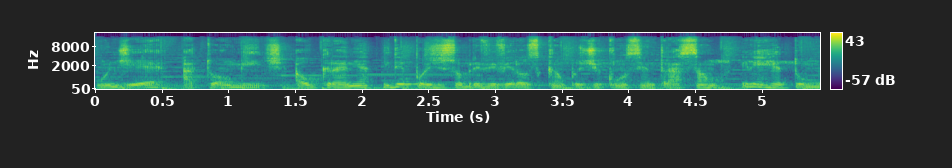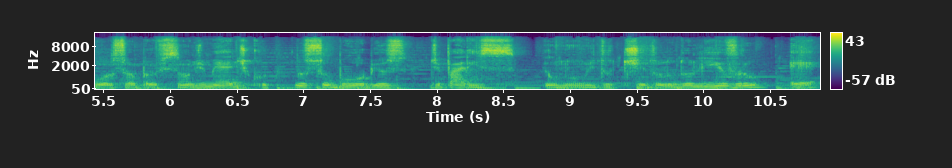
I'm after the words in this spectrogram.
onde é atualmente a Ucrânia, e depois de sobreviver aos campos de concentração, ele retomou sua profissão de médico nos subúrbios de Paris. O nome do título do livro é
